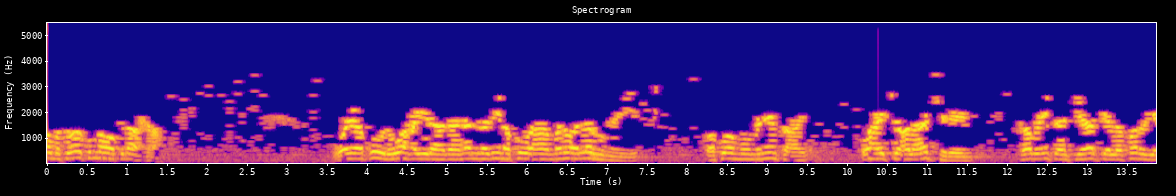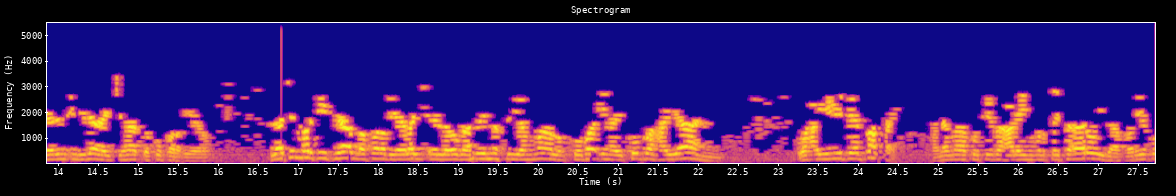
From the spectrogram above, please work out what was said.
wa maswaakumna waa fi laakhira wayaquulu waxay yidhaahdaan aladiina kuwa aamanuu alla rumeeye waa kuwa muuminiinta ah waxay jeclaan jireen qaba intaan jihaadka la farad yeelin in ilaahay jihaadka ku farad yeelo laakiin markii jihaad la farad yeelay ee la ogaaday nafs iyo maalkuba inay ku baxayaan waxay yimid dee baqay falamaa kutiba calayhim alqitaalu idaa fariiqu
